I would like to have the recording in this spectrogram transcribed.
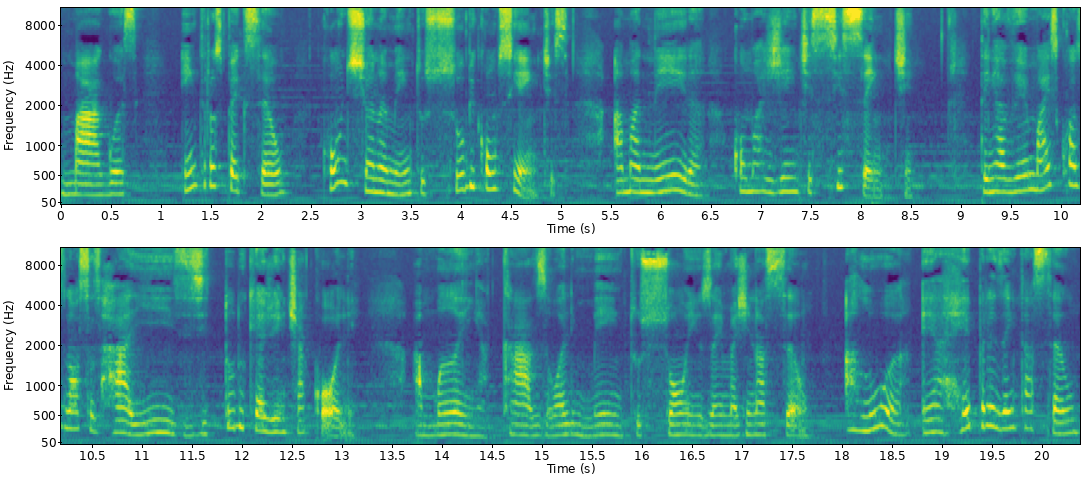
mágoas introspecção, condicionamentos subconscientes, a maneira como a gente se sente. Tem a ver mais com as nossas raízes e tudo que a gente acolhe. A mãe, a casa, o alimento, os sonhos, a imaginação. A lua é a representação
